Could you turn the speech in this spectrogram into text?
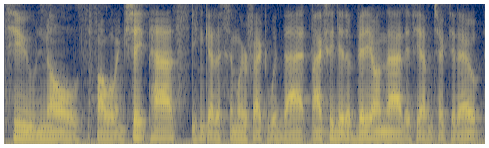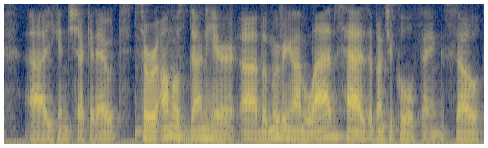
to nulls following shape paths. You can get a similar effect with that. I actually did a video on that. If you haven't checked it out, uh, you can check it out. So we're almost done here, uh, but moving on, Labs has a bunch of cool things. So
